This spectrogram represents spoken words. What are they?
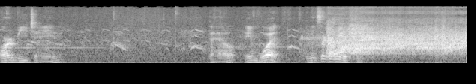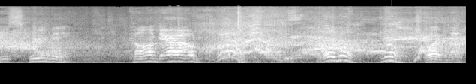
RB to aim. The hell? Aim what? It looks like I'm gonna. He's screaming. Calm down. Oh no, no. Oh, I have a knife.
